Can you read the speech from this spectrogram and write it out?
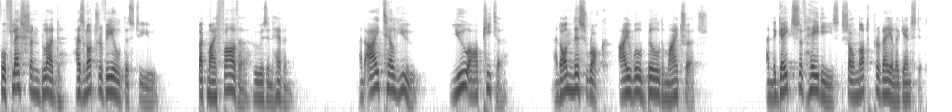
for flesh and blood has not revealed this to you, but my Father who is in heaven. And I tell you, you are Peter, and on this rock I will build my church, and the gates of Hades shall not prevail against it.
